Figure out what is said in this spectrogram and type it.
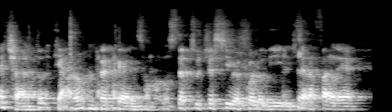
E certo, è chiaro, perché insomma lo step successivo è quello di iniziare a fare le,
